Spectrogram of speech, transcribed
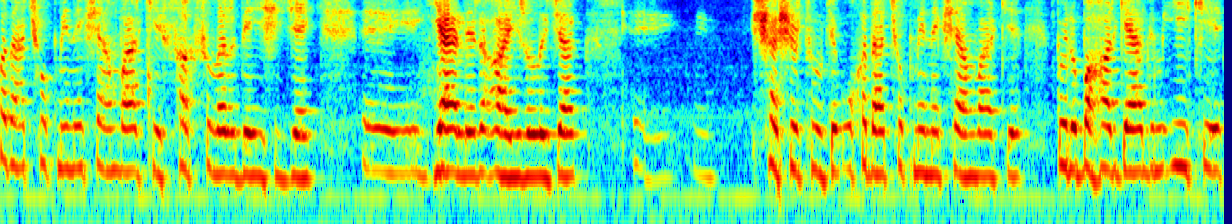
Kadar çok menekşem var ki saksıları değişecek, e, yerleri ayrılacak, e, şaşırtılacak. O kadar çok menekşem var ki böyle bahar geldi mi iyi ki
